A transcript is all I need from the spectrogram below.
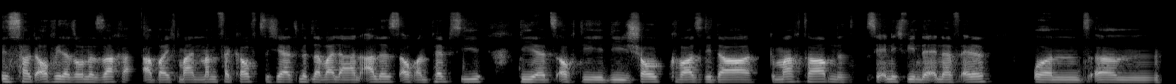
ist halt auch wieder so eine Sache. Aber ich meine, man verkauft sich ja jetzt mittlerweile an alles, auch an Pepsi, die jetzt auch die, die Show quasi da gemacht haben. Das ist ja ähnlich wie in der NFL. Und ähm,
